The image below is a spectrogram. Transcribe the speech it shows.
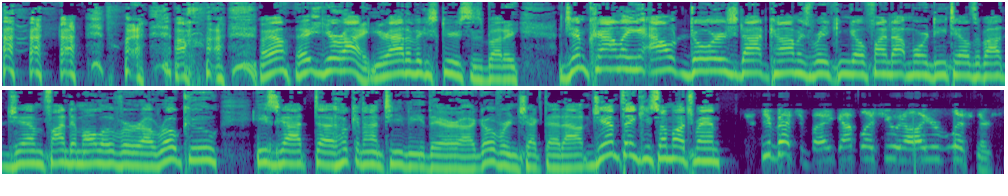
well, you're right. You're out of excuses, buddy. Jim Crowley, outdoors.com is where you can go find out more details about Jim. Find him all over uh, Roku. He's got uh, Hooking on TV there. Uh, go over and check that out. Jim, thank you so much, man. You betcha, buddy. God bless you and all your listeners.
